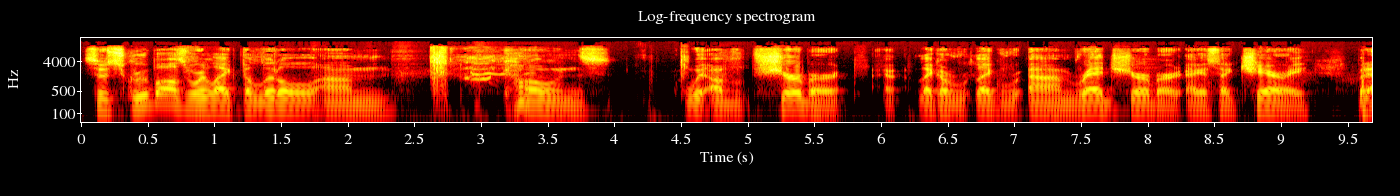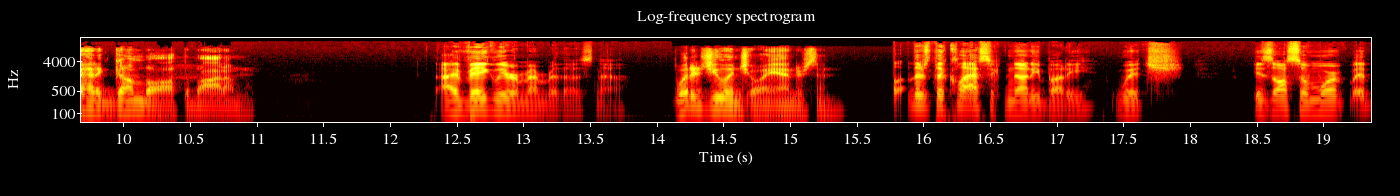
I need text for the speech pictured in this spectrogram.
So screwballs were like the little um, cones of sherbet, uh, like a like um, red sherbet, I guess like cherry, but it had a gumball at the bottom. I vaguely remember those now. What did you enjoy, Anderson? There's the classic Nutty Buddy, which is also more, but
